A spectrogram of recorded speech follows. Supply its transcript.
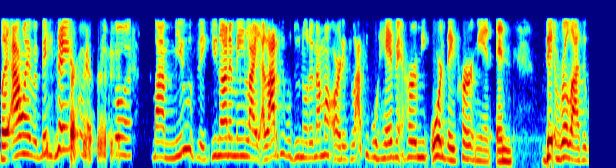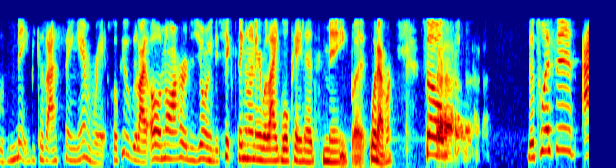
but I don't have a big name from doing my music. You know what I mean? Like a lot of people do know that I'm an artist. A lot of people haven't heard me, or they've heard me and, and didn't realize it was me because I sing and rap. So people be like, "Oh no, I heard the joint, the chick singing on there." We're like, well, "Okay, that's me," but whatever. So the twist is, I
